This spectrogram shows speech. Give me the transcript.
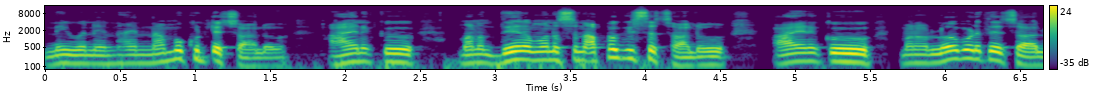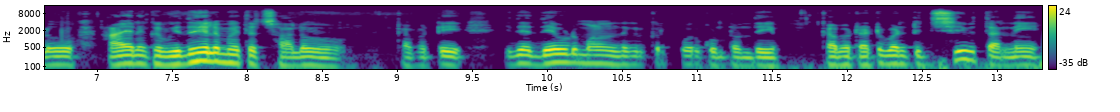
నీవు నేను ఆయన నమ్ముకుంటే చాలు. ఆయనకు మనం దేని మనసును అప్పగిస్తే చాలు. ఆయనకు మనం లోబడితే చాలు. ఆయనకు విధేయులమైతే చాలు. కాబట్టి ఇదే దేవుడు మనల్ని దగ్గర కోరుకుంటుంది. కాబట్టి అటువంటి జీవితాన్ని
